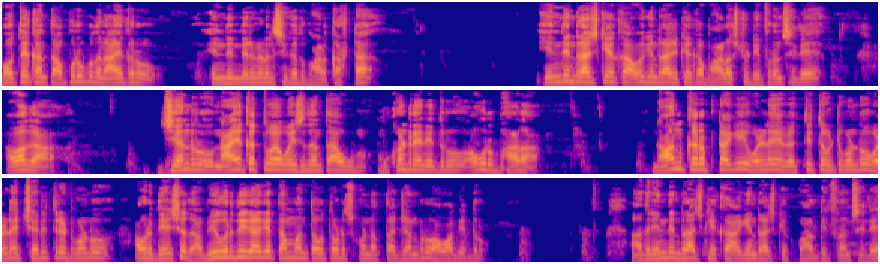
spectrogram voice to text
ಬಹುತೇಕ ಅಂಥ ಅಪರೂಪದ ನಾಯಕರು ಹಿಂದಿನ ದಿನಗಳಲ್ಲಿ ಸಿಗೋದು ಭಾಳ ಕಷ್ಟ. ಹಿಂದಿನ ರಾಜಕೀಯಕ್ಕೆ, ಅವಾಗಿನ ರಾಜಕೀಯಕ್ಕೆ ಭಾಳಷ್ಟು ಡಿಫ್ರೆನ್ಸ್ ಇದೆ. ಆವಾಗ ಜನರು ನಾಯಕತ್ವ ವಹಿಸಿದಂಥ ಮುಖಂಡರೇನಿದ್ದರು ಅವರು ಭಾಳ ನಾನ್ ಕರಪ್ಟಾಗಿ ಒಳ್ಳೆಯ ವ್ಯಕ್ತಿತ್ವ ಇಟ್ಕೊಂಡು ಒಳ್ಳೆಯ ಚರಿತ್ರೆ ಇಟ್ಕೊಂಡು ಅವ್ರ ದೇಶದ ಅಭಿವೃದ್ಧಿಗಾಗಿ ತಮ್ಮನ್ನು ತಾವು ತೊಡಸ್ಕೊಂಡಂಥ ಜನರು ಅವಾಗಿದ್ದರು ಆದರೆ ಹಿಂದಿನ ರಾಜಕೀಯಕ್ಕೆ, ಆಗಿನ ರಾಜಕೀಯಕ್ಕೆ ಭಾಳ ಡಿಫ್ರೆನ್ಸ್ ಇದೆ.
